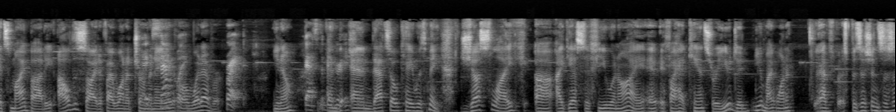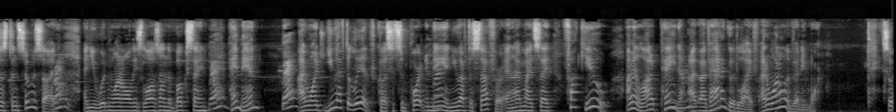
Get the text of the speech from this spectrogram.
it's my body i'll decide if i want to terminate Exactly. it or whatever Right. You know That's the and issue. and that's okay with me just like uh, i guess if you and i if i had cancer or you did you might want to have physician's assistant suicide Right. and you wouldn't want all these laws on the books saying Right. hey man Right. I want you have to live because it's important to me, Right. and you have to suffer. And I might say, "Fuck you! I'm in a lot of pain. Mm-hmm. I've, I've had a good life. I don't want to live anymore." So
